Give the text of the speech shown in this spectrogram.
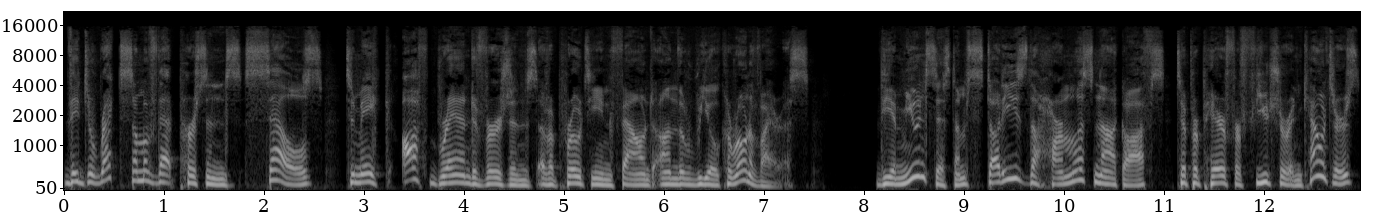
they direct some of that person's cells to make off brand versions of a protein found on the real coronavirus. The immune system studies the harmless knockoffs to prepare for future encounters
